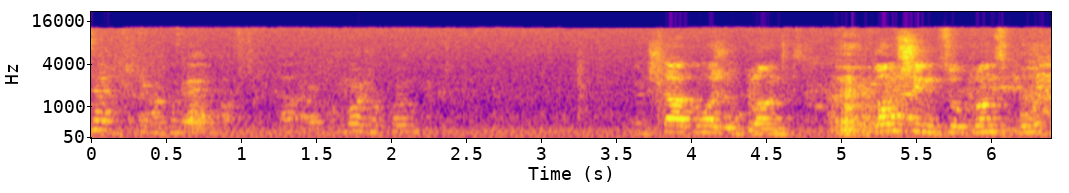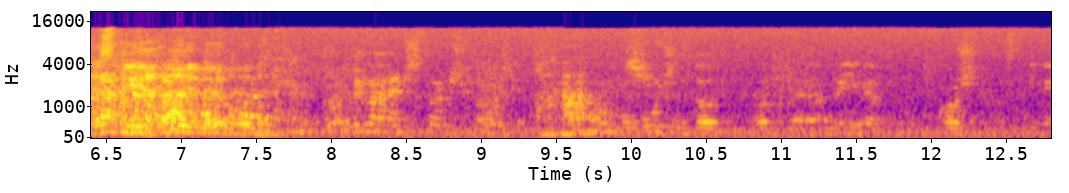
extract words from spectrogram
sad. Ako može ukloniti, Šta ako može ukloniti? Komšinicu ukloniti s puta smijeta, ne bude voda. ima nečistoću na. Aha. Omogućen da otme, na primjer, koš da stigne,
